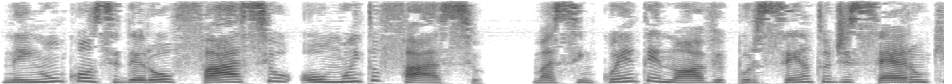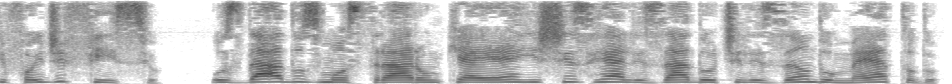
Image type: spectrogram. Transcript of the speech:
nenhum considerou fácil ou muito fácil, mas 59% disseram que foi difícil. Os dados mostraram que a RX realizada utilizando o método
